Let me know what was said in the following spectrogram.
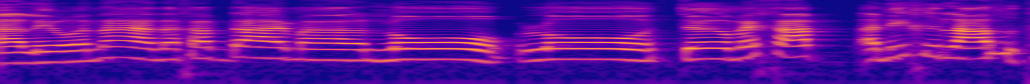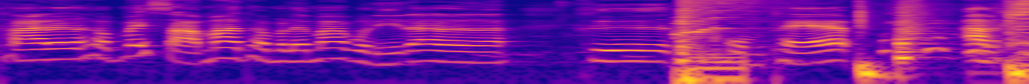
อาเลโอนานะครับได้มาโลโลเจอไหมครับ อันนี้คือราวสุดท้ายแล้วนะครับ ไม่สามารถทำอะไรมากกว่านี้ได้แล้วนะ คือผมแพ้อักเค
